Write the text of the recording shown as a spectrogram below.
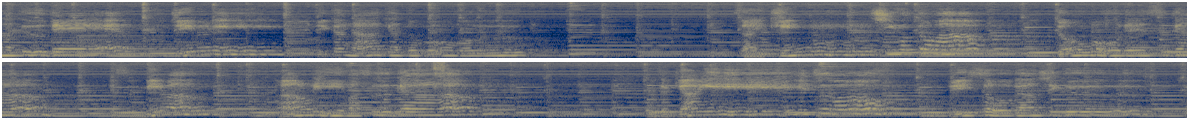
なくてジムに行かなきゃと思う最近仕事はどうですか？休みはりますかお互いいつも忙しく随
